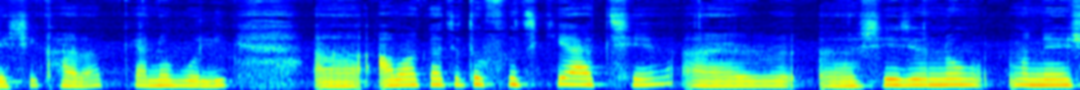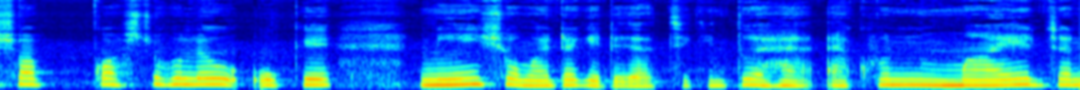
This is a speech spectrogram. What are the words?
বেশি খারাপ, কেন বলি? আমার কাছে তো ফুচকি আছে আর সেই জন্য মানে সব কষ্ট হলেও ওকে নিয়েই সময়টা কেটে যাচ্ছে। কিন্তু হ্যাঁ এখন মায়ের যেন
